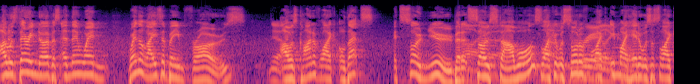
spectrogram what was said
I was very nervous, and then when when the laser beam froze, Yeah. I was kind of like, "Oh, that's it's so new, but it's Oh, so yeah. Star Wars." Like it was sort of like really in my cool. head, it was just like,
